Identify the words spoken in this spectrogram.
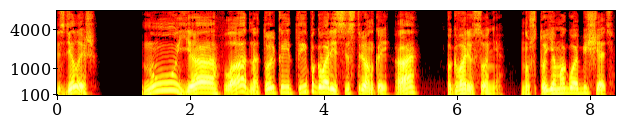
Сделаешь?» «Ну, я... Ладно, только и ты поговори с сестренкой, а?» «Поговорю, Соня. Ну что я могу обещать?»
